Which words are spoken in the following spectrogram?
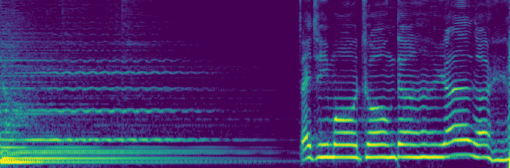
摇。在寂寞中的人儿啊，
